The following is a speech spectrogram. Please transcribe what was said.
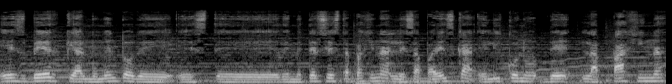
es ver que al momento de, este, de meterse a esta página les aparezca el icono de la página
